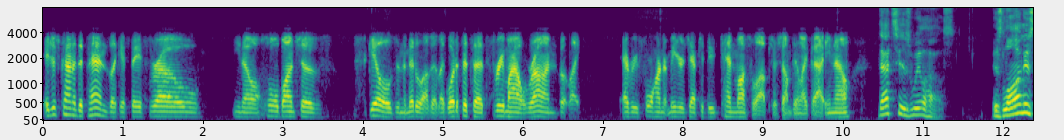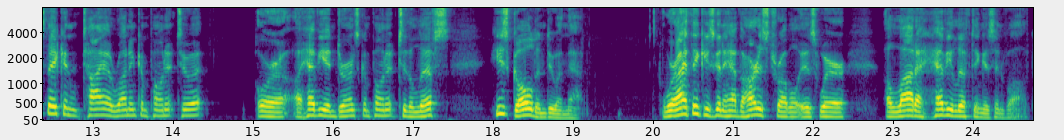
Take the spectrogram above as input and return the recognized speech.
It just kind of depends. Like if they throw, you know, a whole bunch of skills in the middle of it. Like what if it's a three mile run, but like every 400 meters you have to do 10 muscle ups or something like that, you know? that's his wheelhouse. As long as they can tie a running component to it or a, a heavy endurance component to the lifts, he's golden doing that. Where I think he's going to have the hardest trouble is where a lot of heavy lifting is involved.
